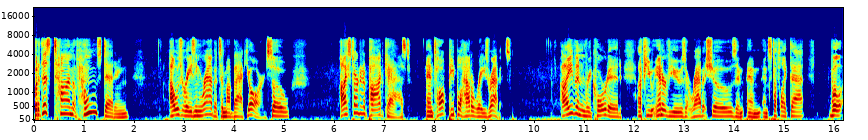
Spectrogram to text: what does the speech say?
But at this time of homesteading, I was raising rabbits in my backyard. So I started a podcast and taught people how to raise rabbits. I even recorded a few interviews at rabbit shows and, and, and stuff like that. Well,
